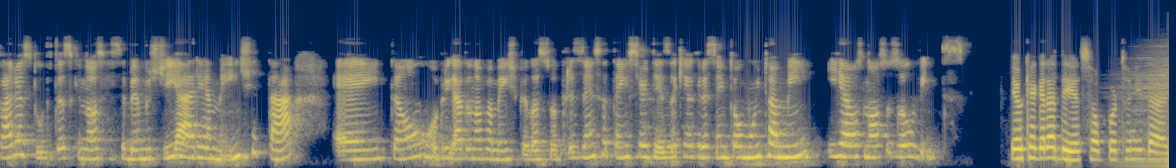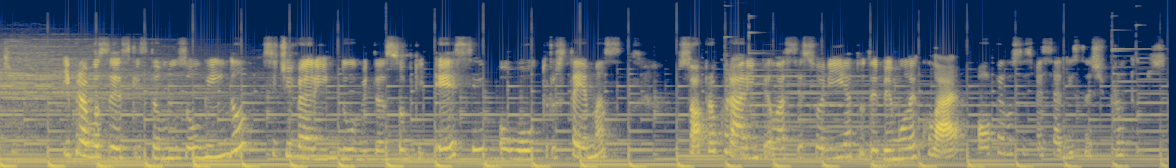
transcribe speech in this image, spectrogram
várias dúvidas que nós recebemos diariamente, tá? É, então, obrigada novamente pela sua presença. Tenho certeza que acrescentou muito a mim e aos nossos ouvintes. Eu que agradeço a oportunidade. E para vocês que estão nos ouvindo, se tiverem dúvidas sobre esse ou outros temas, só procurarem pela assessoria do DB Molecular ou pelos especialistas de produtos.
